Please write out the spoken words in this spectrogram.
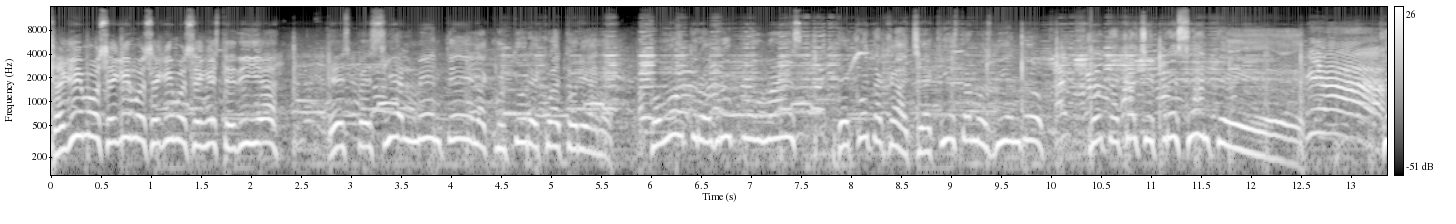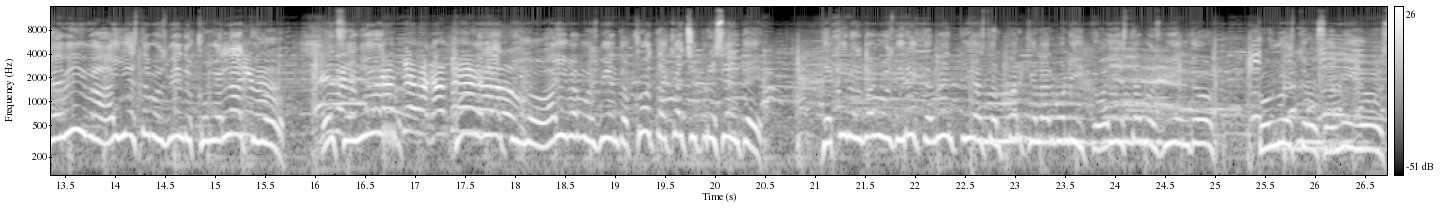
Seguimos, seguimos, seguimos en este día, especialmente en la cultura ecuatoriana, con otro grupo más de Cotacache. Aquí estamos viendo Cotacache presente. ¡Viva! ¡Que viva! Ahí estamos viendo con el látigo. El señor con el látigo. Ahí vamos viendo Cotacache presente. De aquí nos vamos directamente hasta el Parque El Arbolito. Ahí estamos viendo con nuestros amigos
